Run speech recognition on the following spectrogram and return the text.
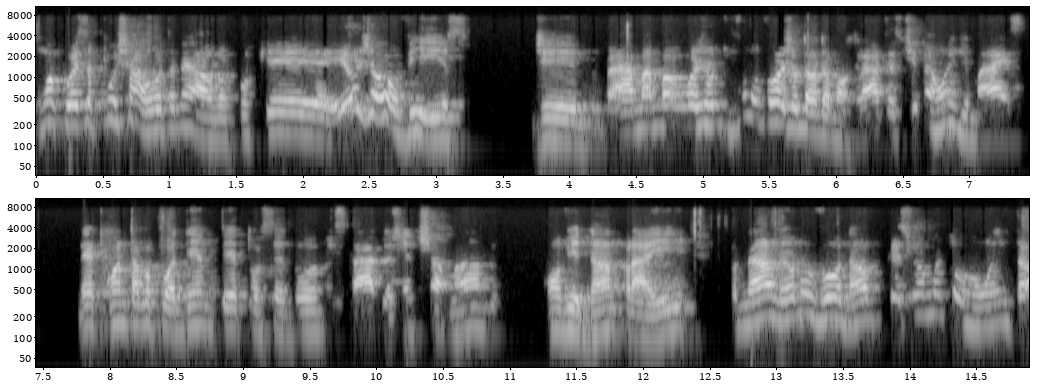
Uma coisa puxa a outra, né, Álvaro? Porque eu já ouvi isso de ah, mas hoje eu não vou ajudar o Democrata, esse time é ruim demais né, quando estava podendo ter torcedor no estádio, a gente chamando, convidando para ir. Não, eu não vou, não, porque isso é muito ruim. Então,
